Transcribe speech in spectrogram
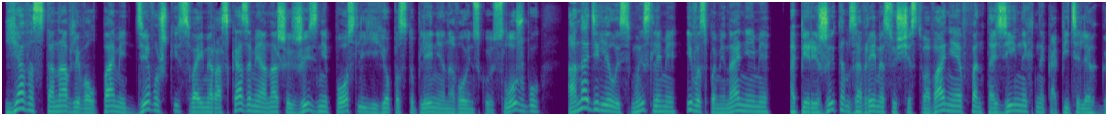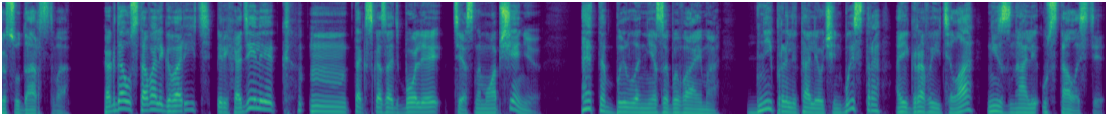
Мы сутки напролет, обнявшись и переплетясь, как клубок змей в удобном кресле, болтали обо всем. Я восстанавливал память девушки своими рассказами о нашей жизни после ее поступления на воинскую службу, она делилась мыслями и воспоминаниями о пережитом за время существования в фантазийных накопителях государства. Когда уставали говорить, переходили к, м, так сказать, более тесному общению. Это было незабываемо. Дни пролетали очень быстро, а игровые тела не знали усталости.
